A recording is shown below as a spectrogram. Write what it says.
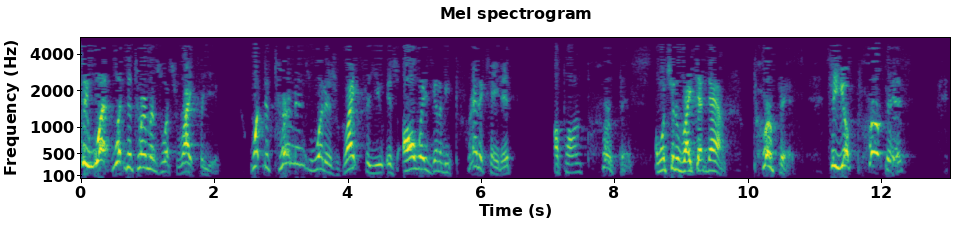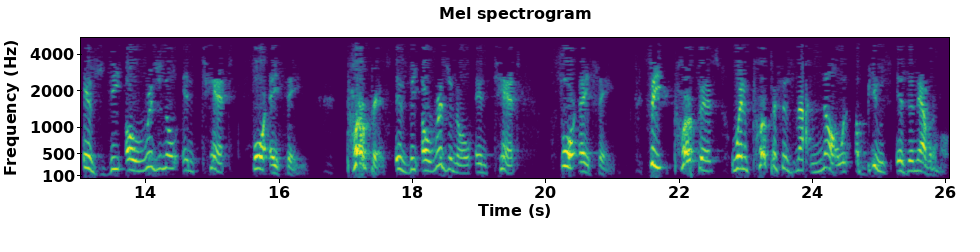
See, what, what determines what's right for you? What determines what is right for you is always going to be predicated upon purpose. I want you to write that down. Purpose. See, your purpose is the original intent for a thing. Purpose is the original intent for a thing. See, purpose, when purpose is not known, abuse is inevitable.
